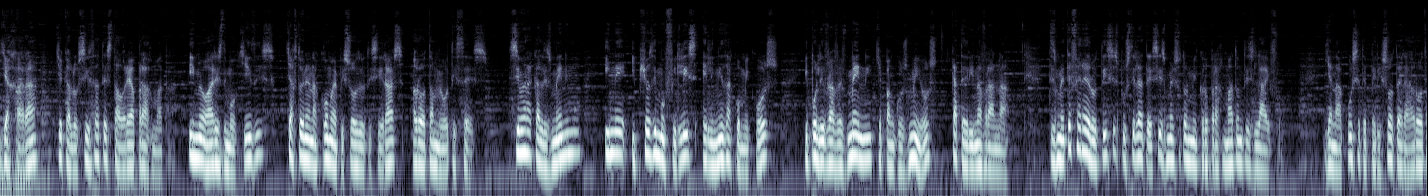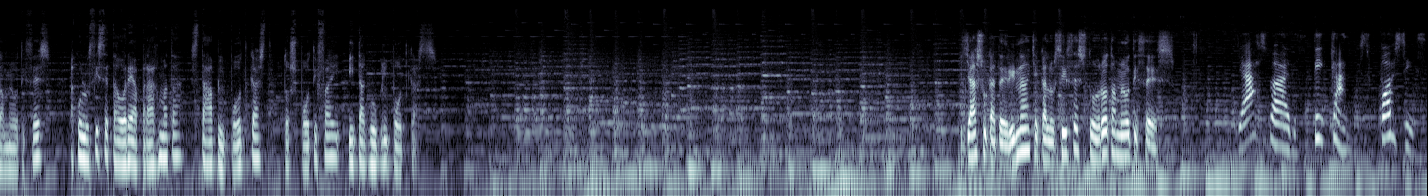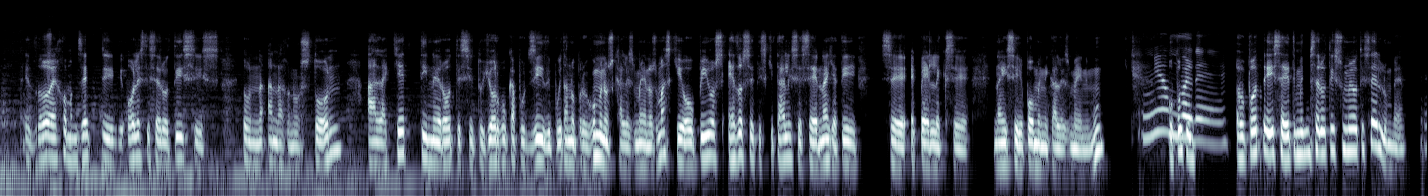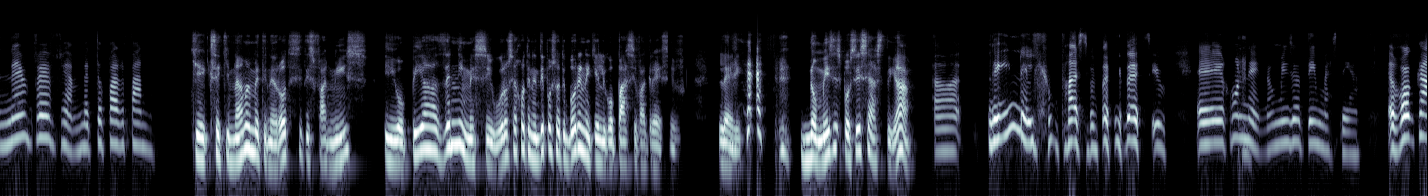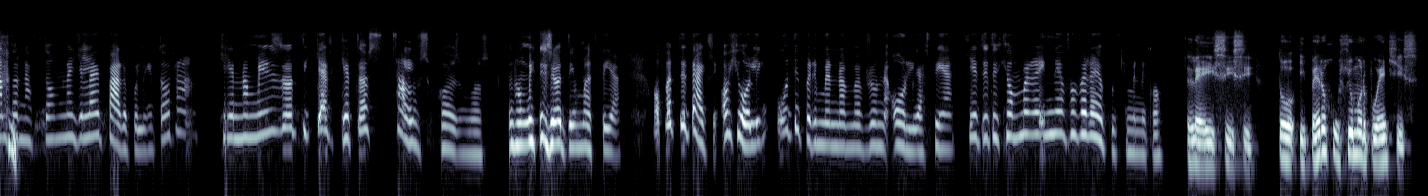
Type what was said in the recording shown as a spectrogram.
Γεια χαρά και καλώς ήρθατε στα ωραία πράγματα. Είμαι ο Άρης Δημοκίδης και αυτό είναι ένα ακόμα επεισόδιο της σειράς «Ρώτα με ό,τι θες». Σήμερα καλεσμένη μου είναι η πιο δημοφιλής Ελληνίδα κομικός, η πολυβραβευμένη και παγκοσμίως Κατερίνα Βρανά. Της μετέφερα ερωτήσεις που στείλατε εσείς μέσω των μικροπραγμάτων της Lifeo. Για να ακούσετε περισσότερα «Ρώτα με ό,τι θες», ακολουθήστε τα ωραία πράγματα στα Apple Podcast, το Spotify ή τα Google Podcasts. Γεια σου Κατερίνα και καλώς ήρθες στο «Ρώτα με ό,τι θες». Γεια σου Άρη, τι κάνεις, πώς είσαι; Εδώ έχω μαζέψει όλες τις ερωτήσεις των αναγνωστών αλλά και την ερώτηση του Γιώργου Καπουτζίδη που ήταν ο προηγούμενος καλεσμένος μας και ο οποίος έδωσε τη σκητάλη σε σένα γιατί σε επέλεξε να είσαι η επόμενη καλεσμένη μου. Ναι, οπότε, οπότε είσαι έτοιμη να σε ρωτήσουμε ό,τι θέλουμε. Ναι, βέβαια, με το παραπάνω. Και ξεκινάμε με την ερώτηση της Φανής, η οποία δεν είμαι σίγουρος, έχω την εντύπωση ότι μπορεί να είναι και λίγο passive aggressive. Λέει, νομίζεις πως είσαι αστεία; ναι, είναι λίγο passive aggressive. Ε, εγώ ναι, νομίζω ότι είμαι αστεία. Εγώ κάνω τον αυτό μου να γελάει πάρα πολύ τώρα και νομίζω ότι και αρκετός άλλος κόσμος νομίζω ότι είμαι αστεία. Οπότε εντάξει, όχι όλοι, ούτε περιμένω να με βρουν όλοι αστεία, γιατί το χιούμορ είναι φοβερά υποκειμενικό. Λέει η Σύση, το υπέροχο χιούμορ που έχεις,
